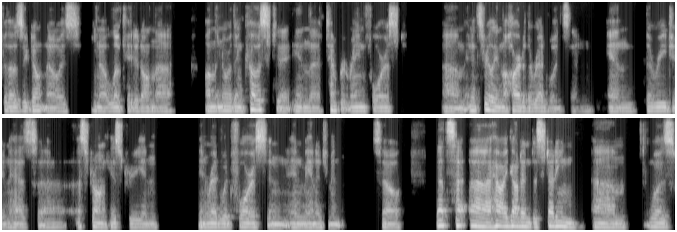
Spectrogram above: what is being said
for those who don't know, is you know located on the on the northern coast uh, in the temperate rainforest, um, and it's really in the heart of the redwoods, and and the region has uh, a strong history in in redwood forests and and management. So that's uh, how I got into studying um, was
